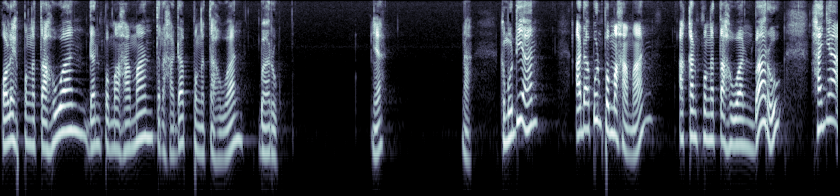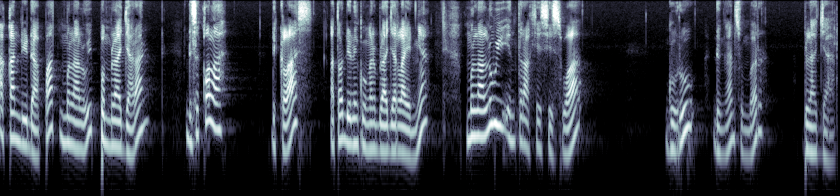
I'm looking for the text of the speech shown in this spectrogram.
oleh pengetahuan dan pemahaman terhadap pengetahuan baru. Ya. Nah, kemudian adapun pemahaman akan pengetahuan baru hanya akan didapat melalui pembelajaran di sekolah, di kelas, atau di lingkungan belajar lainnya melalui interaksi siswa, guru dengan sumber belajar.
